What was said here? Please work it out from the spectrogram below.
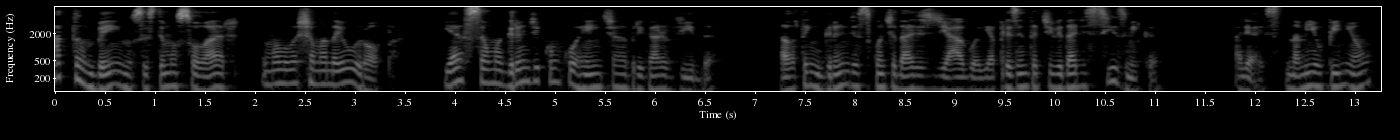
Há também no sistema solar uma lua chamada Europa, e essa é uma grande concorrente a abrigar vida. Ela tem grandes quantidades de água e apresenta atividade sísmica, Aliás, na minha opinião,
